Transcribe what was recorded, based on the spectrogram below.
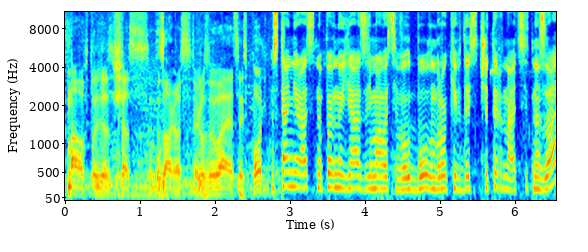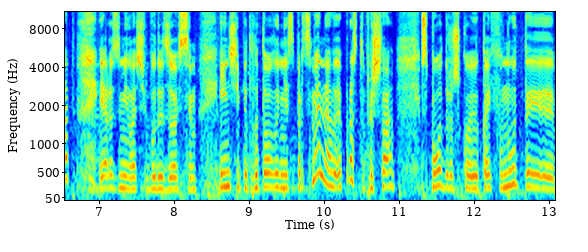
мало хто зараз зараз розвиває цей спорт. Останній раз, напевно, я займалася волейболом років десь 14 назад. Я розуміла, що будуть зовсім інші підготовлені спортсмени, але я просто прийшла з подружкою кайфанути,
